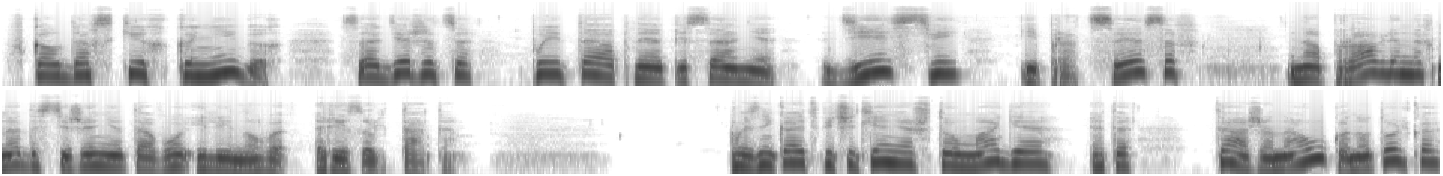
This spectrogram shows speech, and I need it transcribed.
В колдовских книгах содержится поэтапное описание действий и процессов, направленных на достижение того или иного результата. Возникает впечатление, что магия — это та же наука, но только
